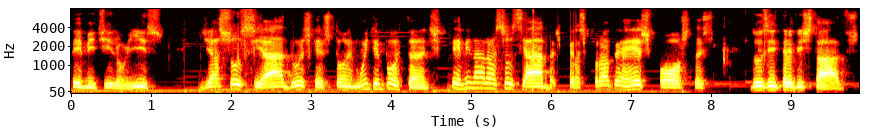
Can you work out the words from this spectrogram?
permitiram isso, de associar duas questões muito importantes, que terminaram associadas pelas próprias respostas dos entrevistados.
